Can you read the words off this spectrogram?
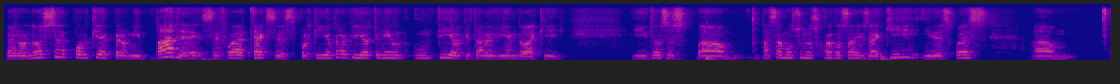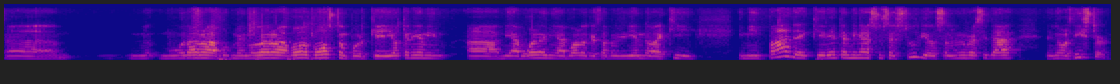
pero no sé por qué, pero mi padre se fue a Texas porque yo creo que yo tenía un, tío que estaba viviendo aquí. Y entonces um, pasamos unos cuantos años aquí y después um, uh, mudaron a, me mudaron a Boston porque yo tenía mi, a mi abuela y mi abuelo que estaban viviendo aquí. Y mi padre quería terminar sus estudios en la Universidad de Northeastern.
